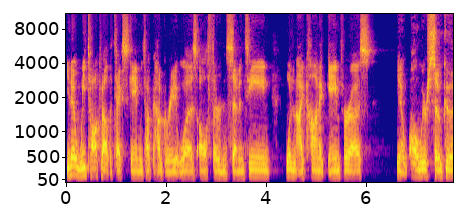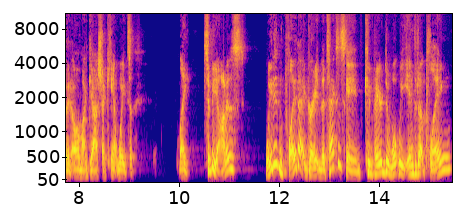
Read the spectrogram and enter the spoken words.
you know we talked about the texas game we talked about how great it was all third and 17 what an iconic game for us you know oh we're so good oh my gosh i can't wait to like to be honest we didn't play that great in the Texas game compared to what we ended up playing.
